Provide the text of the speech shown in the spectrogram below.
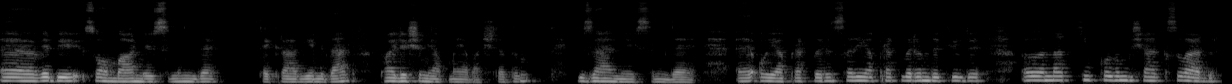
Eee, ve bir sonbahar mevsiminde tekrar yeniden paylaşım yapmaya başladım. Güzel mevsimde eee, o yaprakların, sarı yaprakların döküldü. Eee, Nat King Cole'un bir şarkısı vardır.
